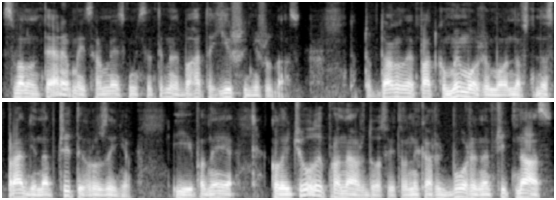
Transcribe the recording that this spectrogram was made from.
з волонтерами і з громадянськими ініціативами набагато гірше, ніж у нас. Тобто, в даному випадку ми можемо насправді навчити грузинів. І вони, коли чули про наш досвід, вони кажуть, Боже, навчіть нас.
